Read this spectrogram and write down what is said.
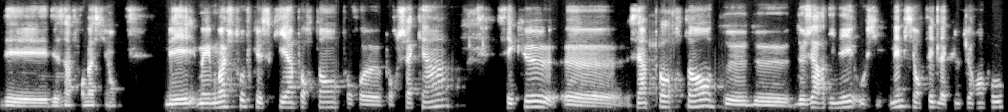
des, des informations. Mais, mais moi, je trouve que ce qui est important pour, euh, pour chacun, c'est que euh, c'est important de, de, de, jardiner aussi, même si on fait de la culture en pot,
